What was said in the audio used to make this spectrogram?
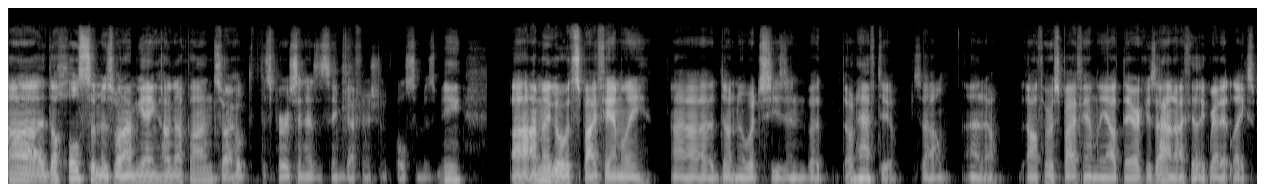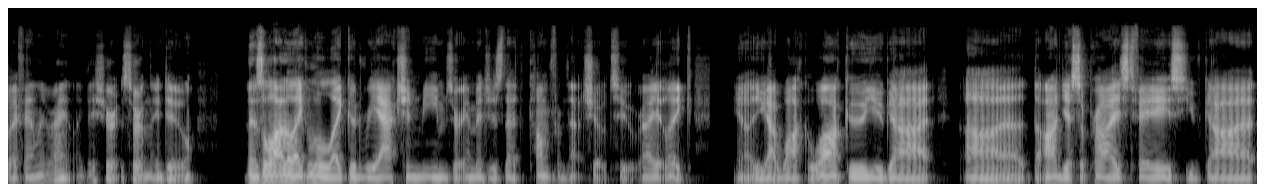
Uh, the wholesome is what I'm getting hung up on, so I hope that this person has the same definition of wholesome as me. Uh, I'm gonna go with Spy Family. Uh, don't know which season, but don't have to. So I don't know. I'll throw Spy Family out there because I don't know. I feel like Reddit likes Spy Family, right? Like they sure certainly do. And there's a lot of like little like good reaction memes or images that come from that show too, right? Like you know, you got Waka Waku, you got uh the Anya surprised face, you've got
